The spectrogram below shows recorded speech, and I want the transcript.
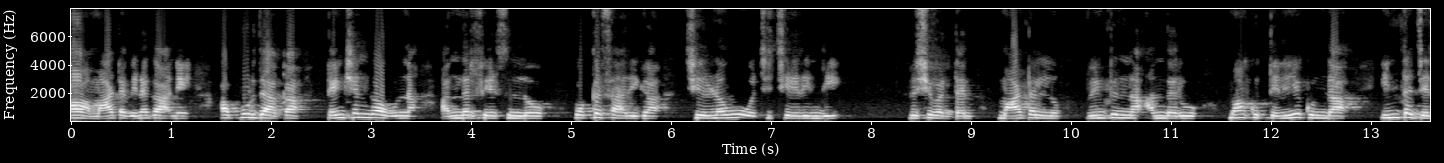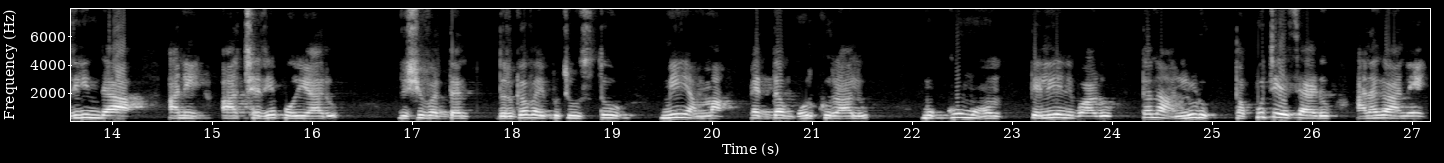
ఆ మాట వినగానే అప్పుడు దాకా టెన్షన్గా ఉన్న అందరి ఫేసుల్లో ఒక్కసారిగా చిరునవ్వు వచ్చి చేరింది. ఋషివర్ధన్ మాటలను వింటున్న అందరూ మాకు తెలియకుండా ఇంత జరిగిందా? అని ఆశ్చర్యపోయారు. ఋషివర్ధన్ దుర్గ వైపు చూస్తూ మీ అమ్మ పెద్ద మూర్ఖురాలు. ముక్కు మొహం తెలియనివాడు తన అల్లుడు తప్పు చేశాడు అనగానే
